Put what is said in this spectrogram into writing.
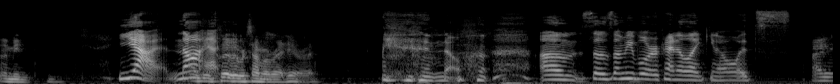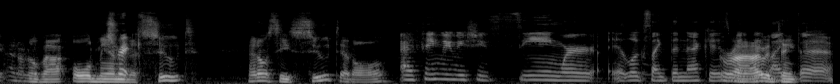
I mean, too. Yeah, I not mean, clearly we're talking about right here, right? no. Um, so some people are kind of like, you know, it's I, I don't know about old man in a suit. I don't see suit at all. I think maybe she's seeing where it looks like the neck is. Right, maybe I would like think- the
